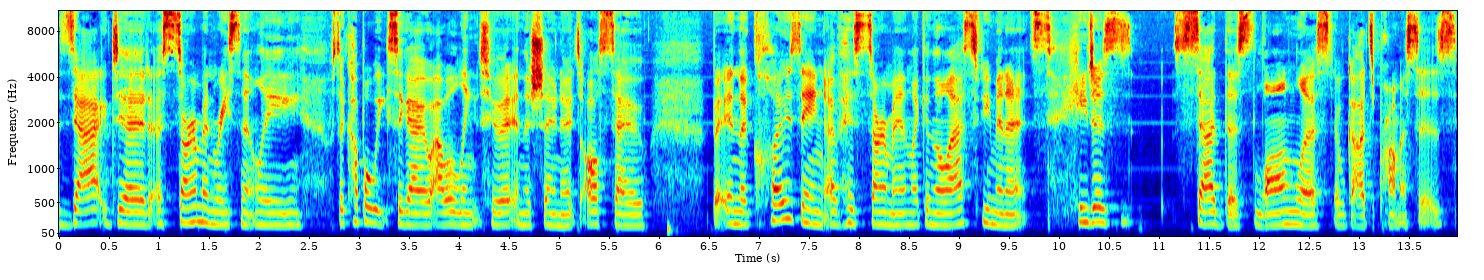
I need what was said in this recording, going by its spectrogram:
Zach did a sermon recently, it was a couple weeks ago. I will link to it in the show notes also. But in the closing of his sermon, like in the last few minutes, he just said this long list of God's promises.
